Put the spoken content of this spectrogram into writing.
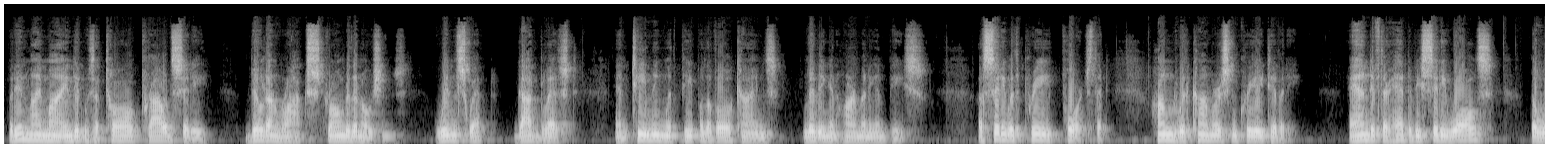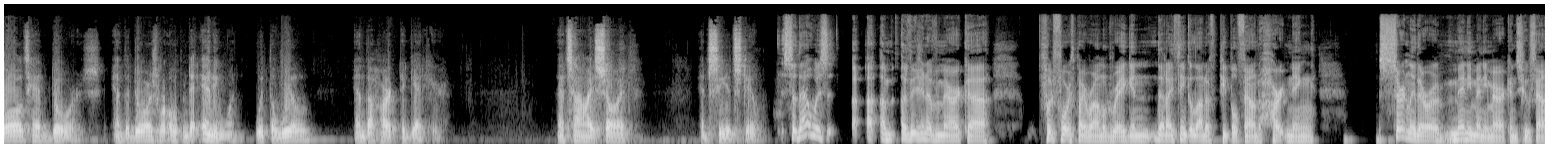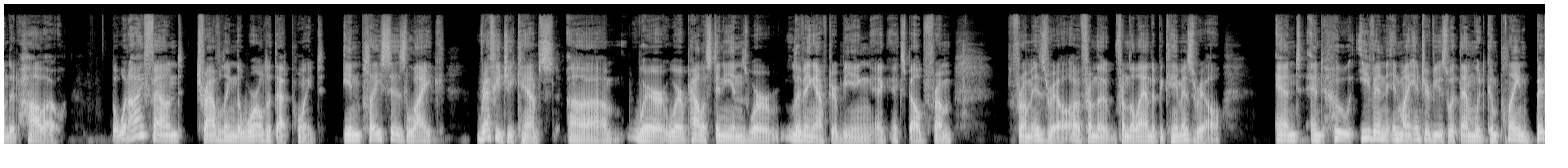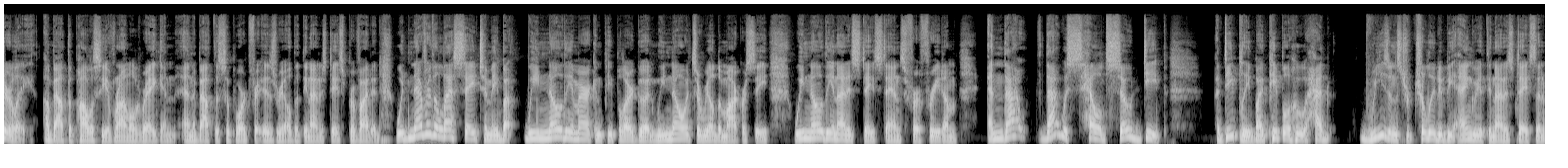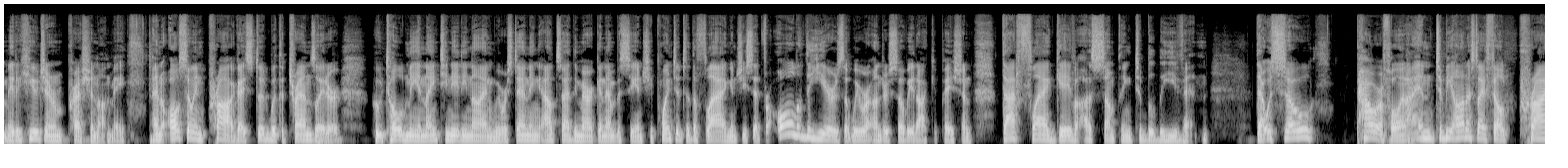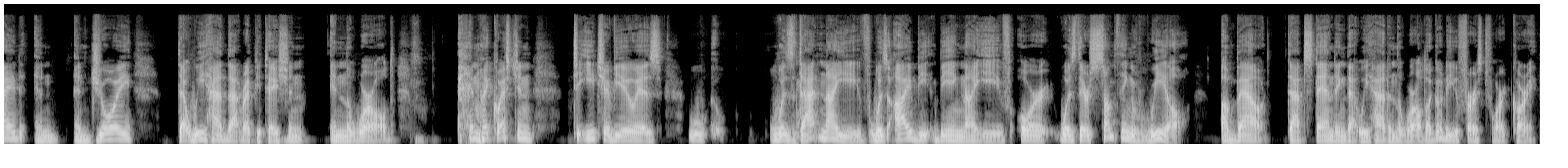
But in my mind, it was a tall, proud city built on rocks stronger than oceans, windswept, God blessed, and teeming with people of all kinds living in harmony and peace. A city with free ports that hummed with commerce and creativity. And if there had to be city walls, the walls had doors, and the doors were open to anyone with the will and the heart to get here. That's how I saw it and see it still. So that was a, a, a vision of America put forth by Ronald Reagan that I think a lot of people found heartening. Certainly, there are many, many Americans who found it hollow. But what I found traveling the world at that point in places like refugee camps um, where where Palestinians were living after being expelled from from Israel uh, from the from the land that became Israel and and who even in my interviews with them would complain bitterly about the policy of Ronald Reagan and about the support for Israel that the United States provided would nevertheless say to me but we know the American people are good. We know it's a real democracy. We know the United States stands for freedom. And that that was held so deep uh, deeply by people who had reasons to, truly to be angry at the United States that it made a huge impression on me. And also in Prague, I stood with a translator who told me in 1989, we were standing outside the American embassy and she pointed to the flag and she said, for all of the years that we were under Soviet occupation, that flag gave us something to believe in. That was so powerful. And I, and to be honest, I felt pride and, and joy that we had that reputation in the world. And my question to each of you is was that naive? Was I be, being naive? Or was there something real about that standing that we had in the world? I'll go to you first for it, Kori.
